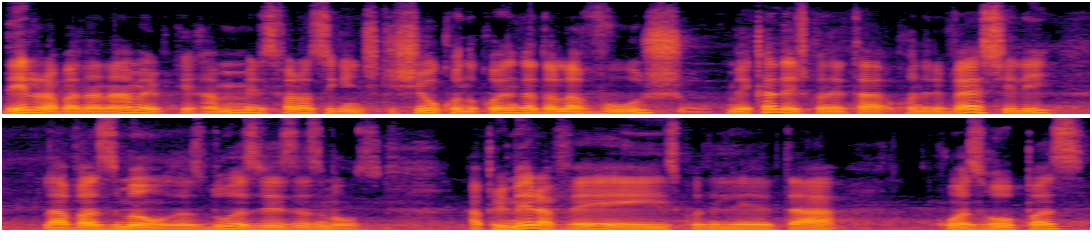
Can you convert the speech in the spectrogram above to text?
dele Rabadanam, porque Ramim eles falam o seguinte, que Shiu, quando o Kohen Gadol lavush, Mekadesh, quando ele, tá, quando ele veste, ele lava as mãos, as duas vezes as mãos. A primeira vez, quando ele está com as roupas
